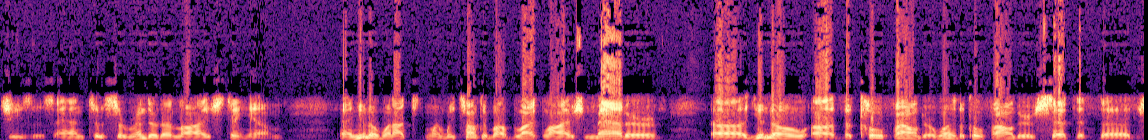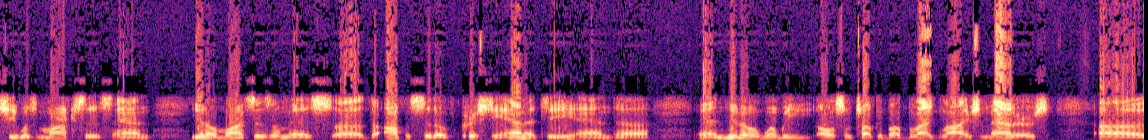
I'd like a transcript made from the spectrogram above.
Jesus and to surrender their lives to Him and you know, when I when we talk about Black Lives Matter, uh, you know, uh, the co-founder, one of the co-founders said that uh, she was Marxist, and you know, Marxism is uh, the opposite of Christianity, and uh, and you know, when we also talk about Black Lives Matters, uh,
